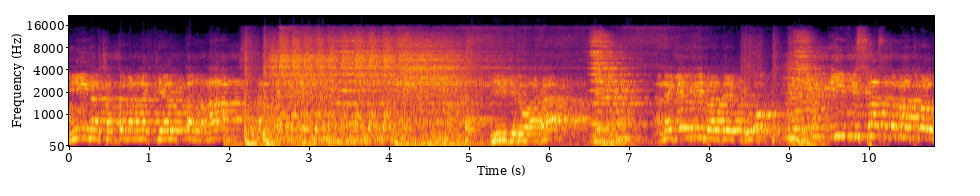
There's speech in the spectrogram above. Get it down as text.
ಹೀನ ಶಬ್ದಗಳನ್ನು ಕೇಳುತ್ತಾ ಹೀಗಿರುವಾಗ ನನಗೆಲ್ರಿ ಬರಬೇಕು? ಈ ವಿಶ್ವಾಸದ ಮಾತುಗಳು.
